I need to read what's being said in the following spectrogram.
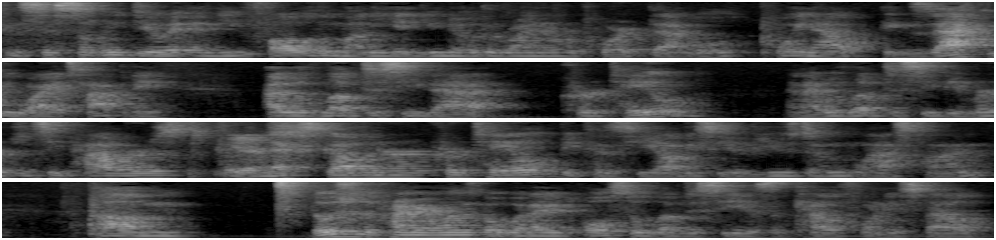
consistently do it, and you follow the money, and you know the Rhino report that will point out exactly why it's happening. I would love to see that curtailed, and I would love to see the emergency powers for Yes. the next governor curtailed because he obviously abused them last time. Um, those are the primary ones, but what I'd also love to see is the California style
